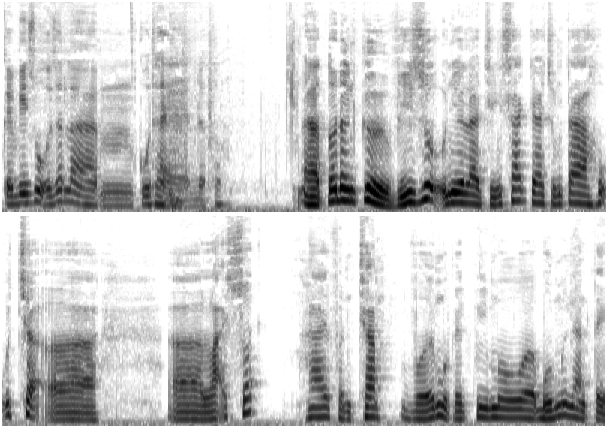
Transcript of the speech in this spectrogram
cái ví dụ rất là cụ thể được không? À, tôi đơn cử ví dụ như là chính sách chúng ta hỗ trợ à, à, lãi suất 2% với một cái quy mô ờ, 40.000 tỷ.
